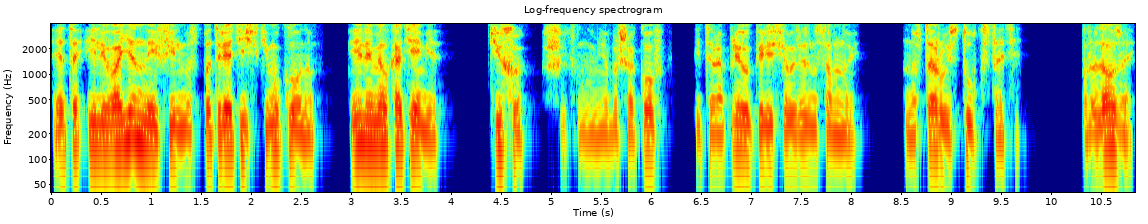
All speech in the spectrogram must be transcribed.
Это или военные фильмы с патриотическим уклоном, или мелкотемье». «Тихо!» – шикнул на меня Большаков и торопливо пересел рядом со мной. На второй стул, кстати. «Продолжай».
